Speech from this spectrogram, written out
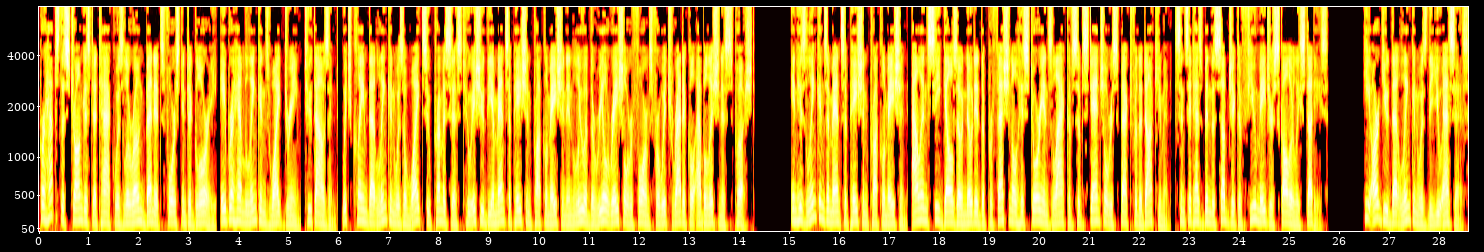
Perhaps the strongest attack was Lerone Bennett's Forced into Glory, Abraham Lincoln's White Dream 2000, which claimed that Lincoln was a white supremacist who issued the Emancipation Proclamation in lieu of the real racial reforms for which radical abolitionists pushed. In his Lincoln's Emancipation Proclamation, Allen C. Guelzo noted the professional historian's lack of substantial respect for the document, since it has been the subject of few major scholarly studies. He argued that Lincoln was the U.S.'s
